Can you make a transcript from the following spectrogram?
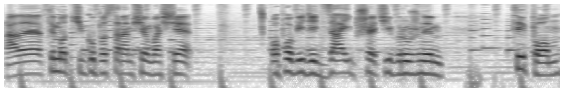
Ale w tym odcinku postaram się właśnie opowiedzieć za i przeciw różnym typom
